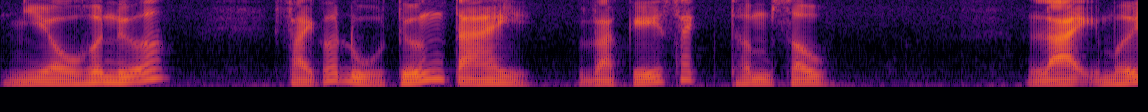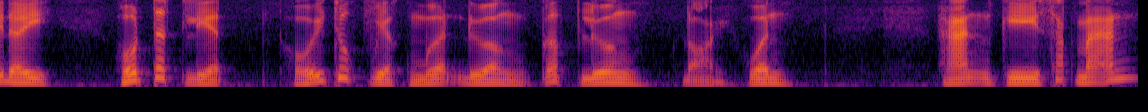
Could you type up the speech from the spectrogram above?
nhiều hơn nữa, phải có đủ tướng tài và kế sách thâm sâu. Lại mới đây, hốt tất liệt hối thúc việc mượn đường cấp lương đòi quân. Hạn kỳ sắp mãn,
